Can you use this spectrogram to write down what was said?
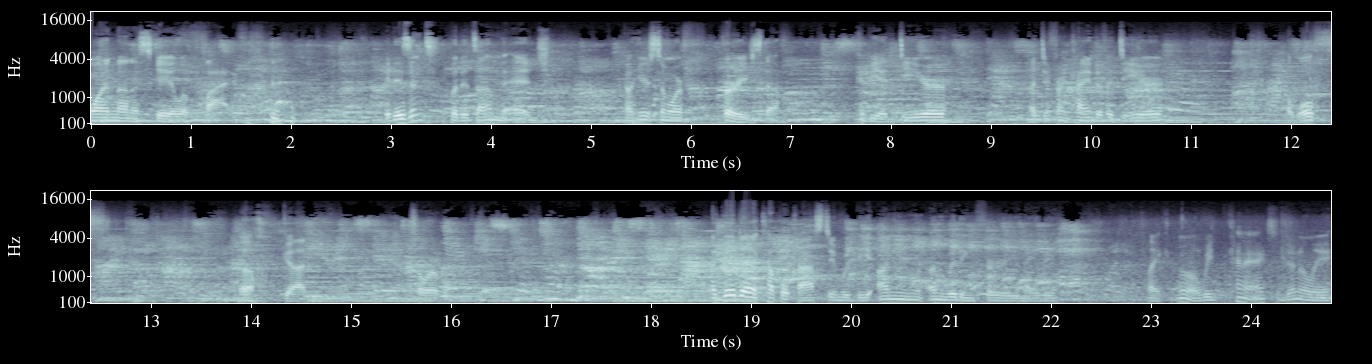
one on a scale of five. it isn't, but it's on the edge. Oh, here's some more furry stuff. Could be a deer, a different kind of a deer, a wolf. Oh, God. It's horrible. A good uh, couple costume would be un- unwitting furry, maybe. Like, oh, we kind of accidentally,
